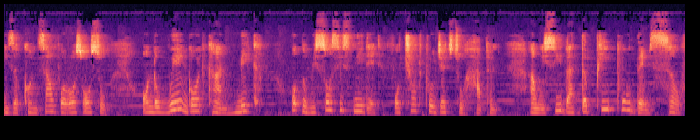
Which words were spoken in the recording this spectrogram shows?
is a concern for us also on the way God can make all the resources needed for church projects to happen. And we see that the people themselves,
